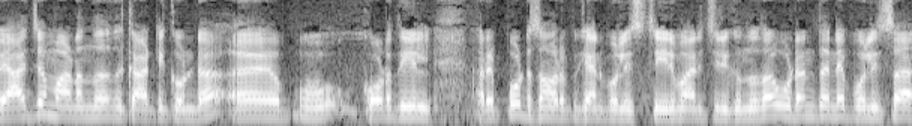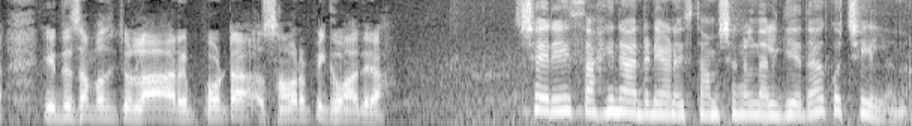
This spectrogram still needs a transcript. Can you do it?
വ്യാജമാണെന്ന് കാട്ടിക്കൊണ്ട് കോടതിയിൽ റിപ്പോർട്ട് സമർപ്പിക്കാൻ പോലീസ് തീരുമാനിച്ചിരിക്കുന്നത്. ഉടൻ തന്നെ പോലീസ് ഇത് സംബന്ധിച്ചുള്ള റിപ്പോർട്ട് സമർപ്പിക്കും ആതിര. ശരി സഹിൻ ആന്റണിയാണ് വിശദാംശങ്ങൾ നൽകിയത്. കൊച്ചിയിൽ നിന്ന്.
